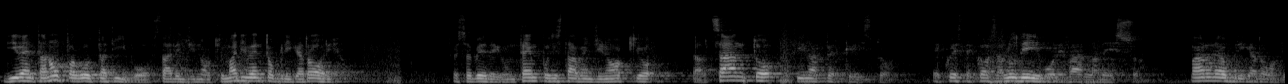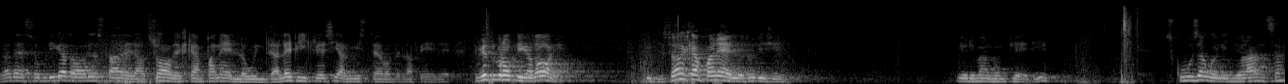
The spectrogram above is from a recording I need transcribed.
diventa non facoltativo stare in ginocchio, ma diventa obbligatorio. Voi sapete che un tempo si stava in ginocchio dal santo fino al per Cristo e questa è cosa lodevole farla adesso ma non è obbligatorio. Adesso è obbligatorio stare dal suono del campanello, quindi dall'epiclesi al mistero della fede. E questo però è obbligatorio. Quindi suona il campanello e tu dici, io rimango in piedi? Scusa quell'ignoranza?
